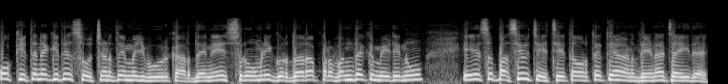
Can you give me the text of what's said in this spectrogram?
ਉਹ ਕਿਤੇ ਨਾ ਕਿਤੇ ਸੋਚਣ ਤੇ ਮਜਬੂਰ ਕਰਦੇ ਨੇ। ਸ਼੍ਰੋਮਣੀ ਗੁਰਦੁਆਰਾ ਪ੍ਰਬੰਧਕ ਕਮੇਟੀ ਨੂੰ ਇਸ ਪਾਸੇ ਉਚੇਚੇ ਤੌਰ ਤੇ ਧਿਆਨ ਦੇਣਾ ਚਾਹੀਦਾ ਹੈ।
